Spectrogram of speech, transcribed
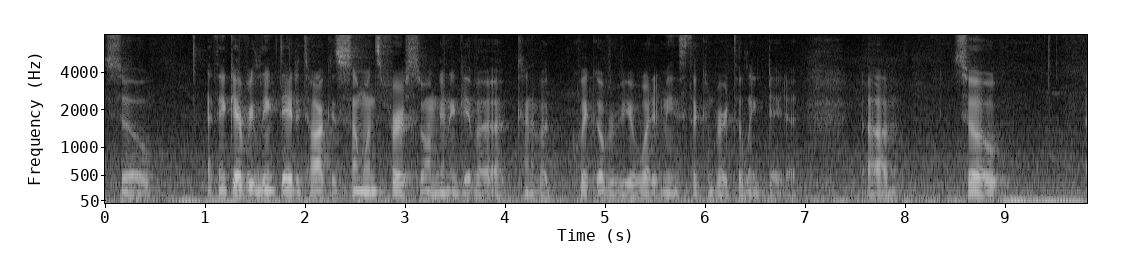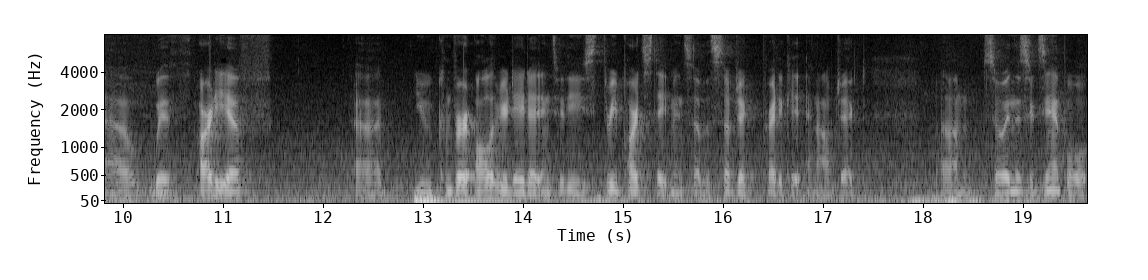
so I think every linked data talk is someone's first, so I'm going to give a kind of a quick overview of what it means to convert to linked data. Um, so uh, with RDF, uh, you convert all of your data into these three-part statements of the subject, predicate, and object. Um, so in this example,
